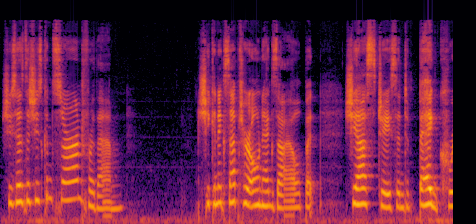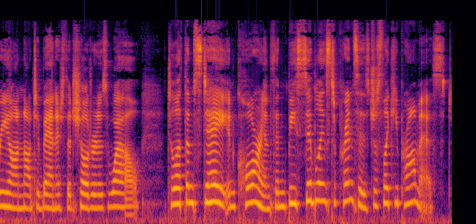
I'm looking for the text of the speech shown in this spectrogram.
She says that she's concerned for them. She can accept her own exile, but she asks Jason to beg Creon not to banish the children as well, to let them stay in Corinth and be siblings to princes just like he promised.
